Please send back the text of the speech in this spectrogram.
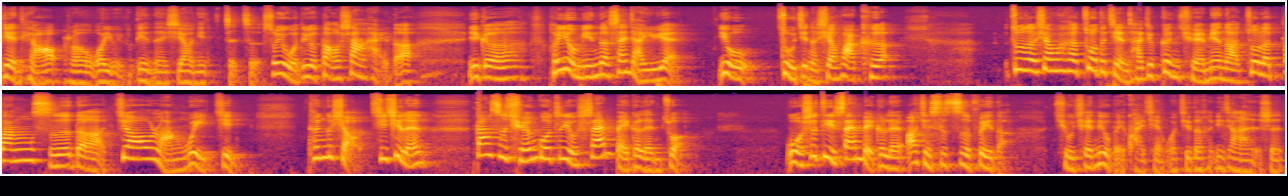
便条，说我有一个病人需要你诊治，所以我就又到上海的一个很有名的三甲医院，又住进了消化科，住了消化科做的检查就更全面了，做了当时的胶囊胃镜。吞个小机器人，当时全国只有三百个人做，我是第三百个人，而且是自费的，九千六百块钱，我记得印象还很深。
